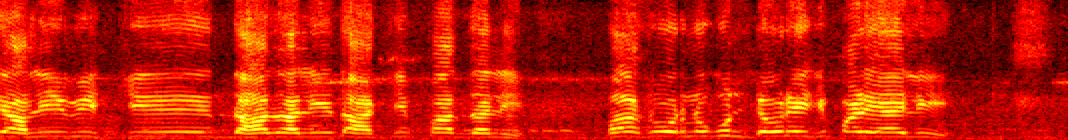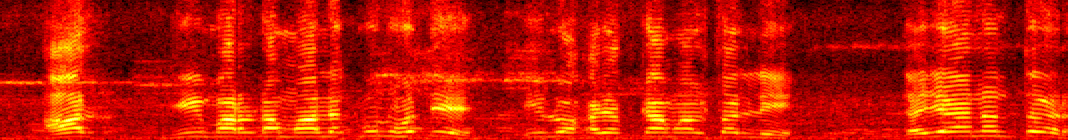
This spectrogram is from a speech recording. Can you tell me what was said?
झाली वीसची दहा झाली दहाची पाच झाली. पाच वरनं पाळी आली. आज जी मराठा मालक म्हणून होते ती लोकांच्यात कामाला चालले. त्याच्यानंतर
